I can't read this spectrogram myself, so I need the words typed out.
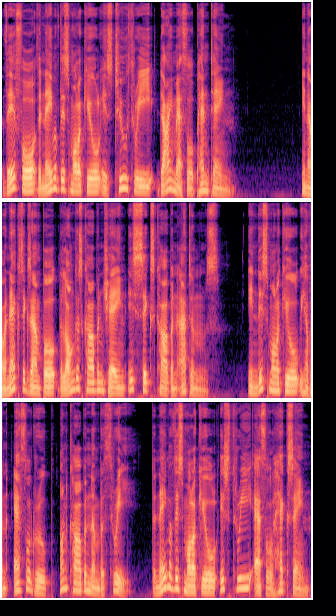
Therefore, the name of this molecule is 2,3-dimethylpentane. In our next example, the longest carbon chain is 6 carbon atoms. In this molecule, we have an ethyl group on carbon number 3. The name of this molecule is 3-ethylhexane.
